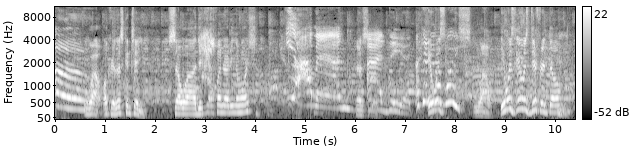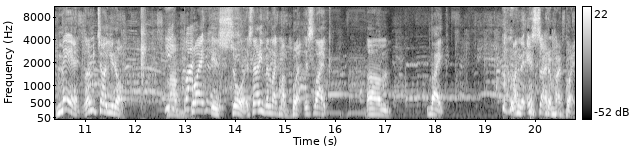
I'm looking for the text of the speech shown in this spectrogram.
uh. wow, okay, let's continue. So, uh, did you have fun riding the horse? Yeah, man. That's good. I did. I can't It was- voice. Wow. It was, it was different, though. Man, let me tell you, though. Your my butt, hurts. is sore. It's not even like my butt. It's like, um, like on the inside of my butt.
